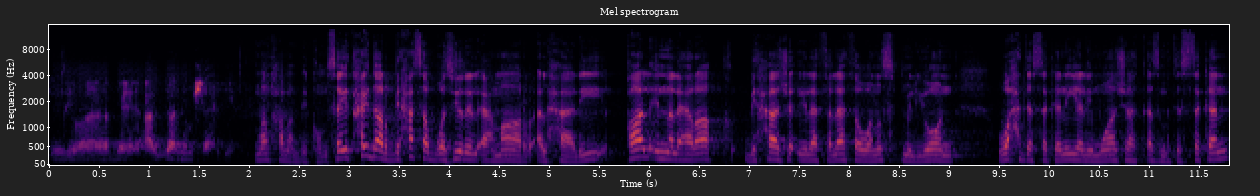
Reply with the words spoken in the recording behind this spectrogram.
سيدي وأعزائي المشاهدين. مرحبا بكم. سيد حيدر بحسب وزير الإعمار الحالي قال إن العراق بحاجة إلى ثلاثة ونصف مليون وحدة سكنية لمواجهة أزمة السكن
